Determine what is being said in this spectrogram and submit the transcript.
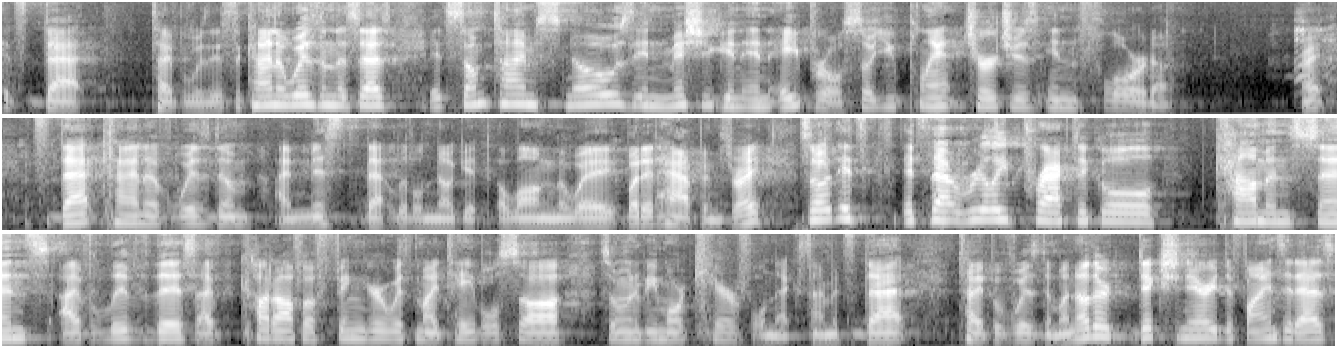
it's that type of wisdom. It's the kind of wisdom that says it sometimes snows in Michigan in April, so you plant churches in Florida. Right? It's that kind of wisdom. I missed that little nugget along the way, but it happens, right? So it's it's that really practical common sense. I've lived this. I've cut off a finger with my table saw, so I'm going to be more careful next time. It's that type of wisdom. Another dictionary defines it as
